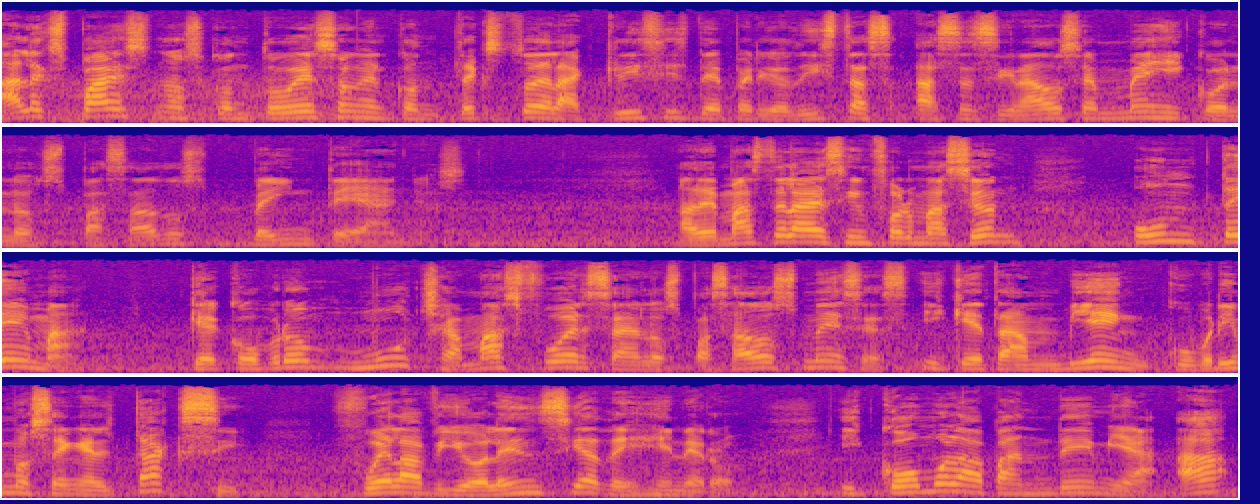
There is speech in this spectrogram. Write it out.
Alex Páez nos contó eso en el contexto de la crisis de periodistas asesinados en México en los pasados 20 años. Además de la desinformación, un tema que cobró mucha más fuerza en los pasados meses y que también cubrimos en el taxi fue la violencia de género y cómo la pandemia ha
